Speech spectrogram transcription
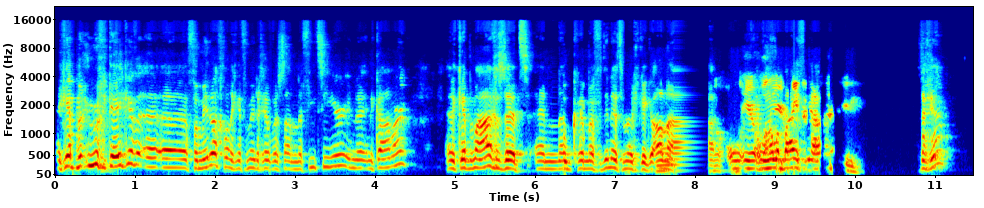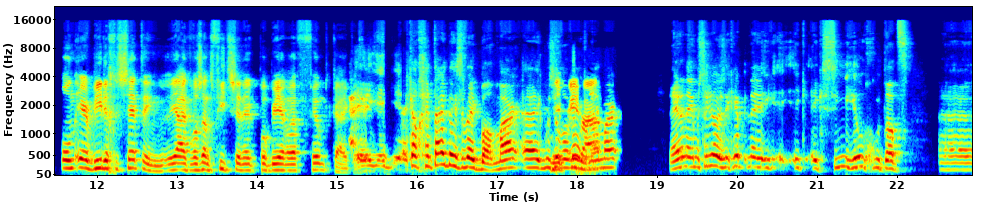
Ik heb een uur gekeken eh, eh, vanmiddag, want ik heb vanmiddag even staan de fiets hier in de, in de kamer. En ik heb hem aangezet en ook mijn vriendin heeft hem gekeken, Anna. Oneer, allebei, oneerbiedige ja, setting. zeg je? Oneerbiedige setting. Ja, ik was aan het fietsen en ik probeer wel even film te kijken. Ja, Ik, ik- ik had geen tijd deze week, man. Maar ik moest Nee, prima. Nee, maar, nee, nee, nee, maar serieus. Ik, heb, nee, ik, ik, ik zie heel goed dat eh,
